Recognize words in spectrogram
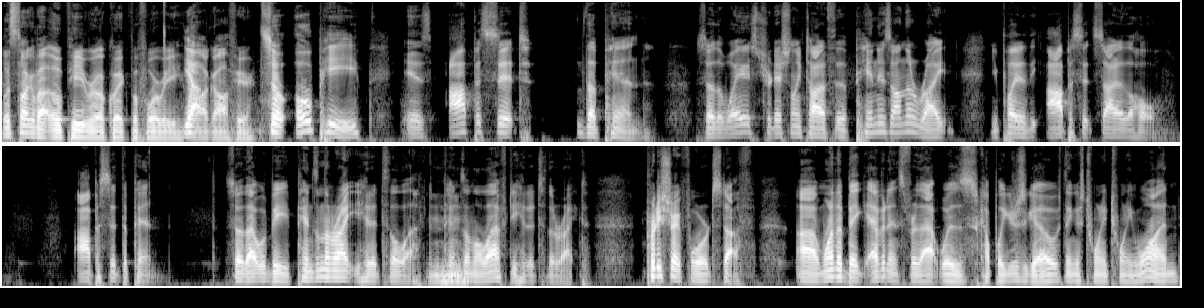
Let's talk about OP real quick before we Yeah. log off here. so op is opposite the pin so the way it's traditionally taught if the pin is on the right you play to the opposite side of the hole opposite the pin so that would be pins on the right you hit it to the left pins on the left you hit it to the right pretty straightforward stuff uh, one of the big evidence for that was a couple of years ago i think it was 2021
